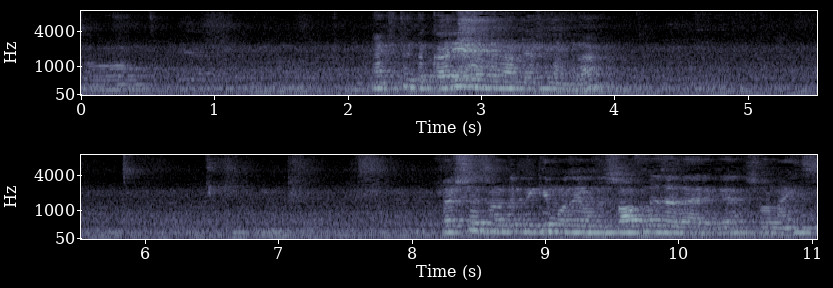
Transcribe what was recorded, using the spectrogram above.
ஸோ நெக்ஸ்ட் இந்த கறி வந்து நான் டேஸ்ட் பண்ணுறேன் ஃப்ரெஷ்ஷஸ் வந்து பிக்கும் போதே வந்து சாஃப்ட்னஸாக தான் இருக்கு. ஸோ நைஸ்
